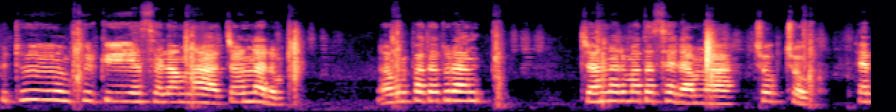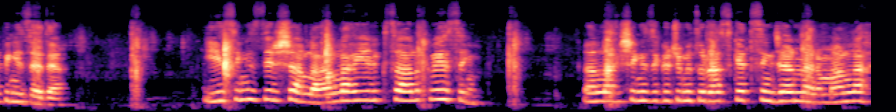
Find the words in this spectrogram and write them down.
Bütün Türkiye'ye selamlar canlarım. Avrupa'da duran canlarıma da selamlar. Çok çok. Hepinize de. İyisinizdir inşallah. Allah iyilik sağlık versin. Allah işinizi gücünüzü rast etsin canlarım. Allah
